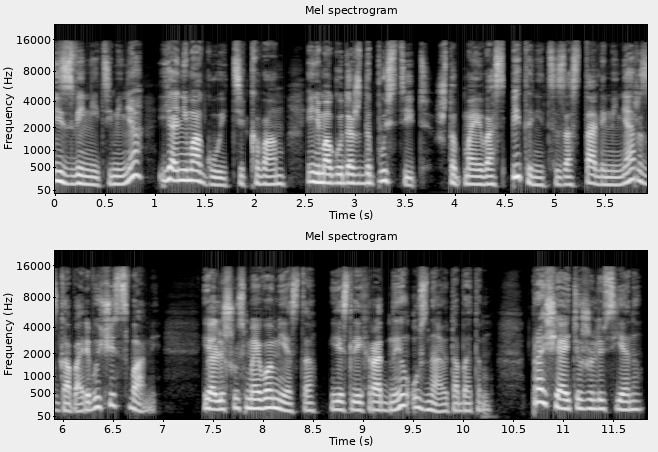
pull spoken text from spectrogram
извините меня, я не могу идти к вам и не могу даже допустить, чтобы мои воспитанницы застали меня разговаривающей с вами. Я лишусь моего места, если их родные узнают об этом. Прощайте же, Люсьена.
